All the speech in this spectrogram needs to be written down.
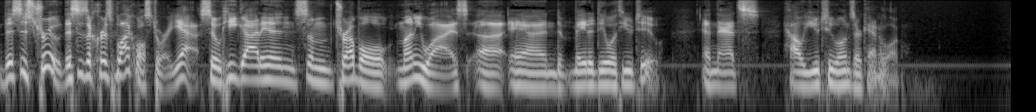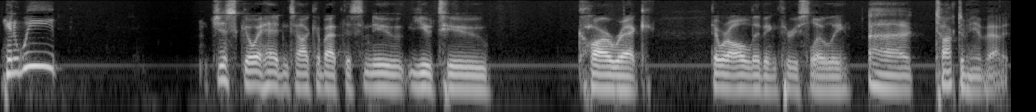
this is true. This is a Chris Blackwell story. Yeah. So he got in some trouble money wise uh, and made a deal with U2. And that's how U2 owns their catalog. Can we just go ahead and talk about this new U2 car wreck that we're all living through slowly? Uh, talk to me about it.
